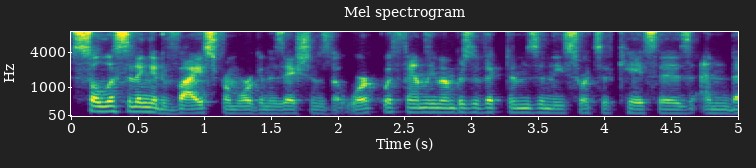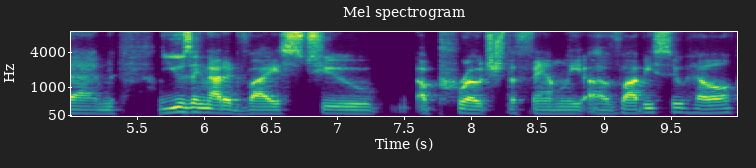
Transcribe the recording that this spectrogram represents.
soliciting advice from organizations that work with family members of victims in these sorts of cases, and then using that advice to approach the family of Bobby Sue Hill.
